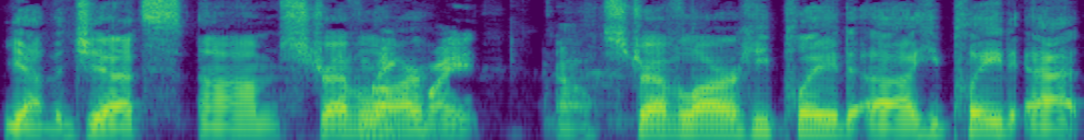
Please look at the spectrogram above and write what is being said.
yeah, the Jets. Um, Mike Streveler. White. Oh, Streveler. He played. Uh, he played at.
